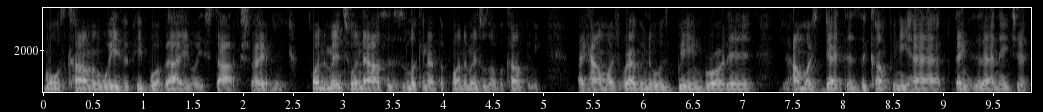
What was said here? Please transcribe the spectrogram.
most common ways that people evaluate stocks, right? Mm-hmm. Fundamental analysis is looking at the fundamentals of a company, like how much revenue is being brought in, how much debt does the company have, things of that nature.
